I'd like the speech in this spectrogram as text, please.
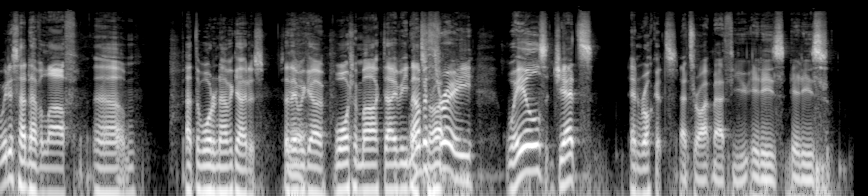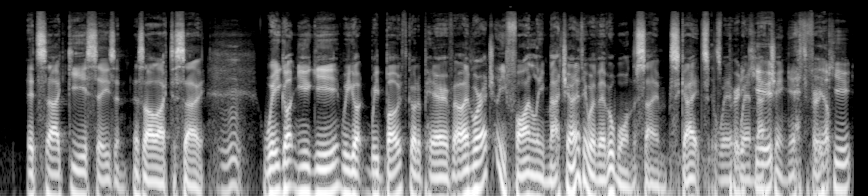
But we just had to have a laugh um, at the Water Navigators. So there we go. Watermark, Davey. That's Number right. three, wheels, jets, and rockets. That's right, Matthew. It is. It is. It's uh, gear season, as I like to say. We got new gear. We got. We both got a pair of, and we're actually finally matching. I don't think we've ever worn the same skates, but It's we're, pretty we're cute. matching. Yeah, it's very Yep. cute.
